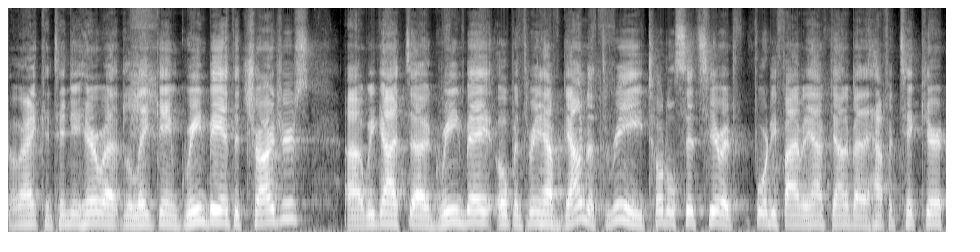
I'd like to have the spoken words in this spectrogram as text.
All right, continue here with the late game. Green Bay at the Chargers. Uh, we got uh, Green Bay open three and a half down to three. Total sits here at 45 and a half, down about a half a tick here.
